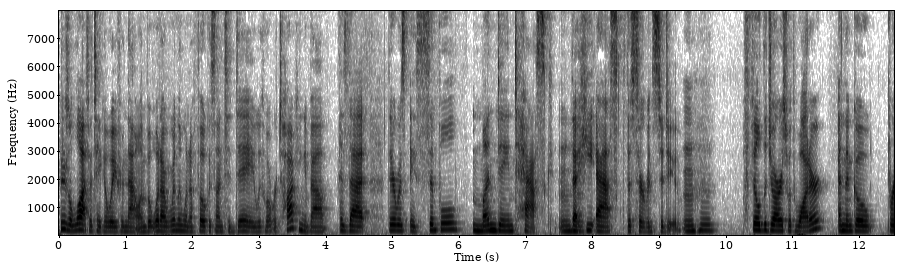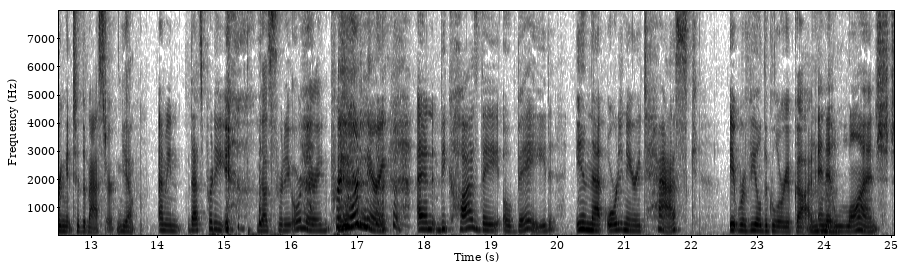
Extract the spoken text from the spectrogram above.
There's a lot to take away from that one, but what I really want to focus on today with what we're talking about is that there was a simple, mundane task that he asked the servants to do mm-hmm. fill the jars with water and then go bring it to the master. Yep. I mean, that's pretty. That's pretty ordinary. pretty ordinary. and because they obeyed in that ordinary task, it revealed the glory of God and it mm-hmm. launched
